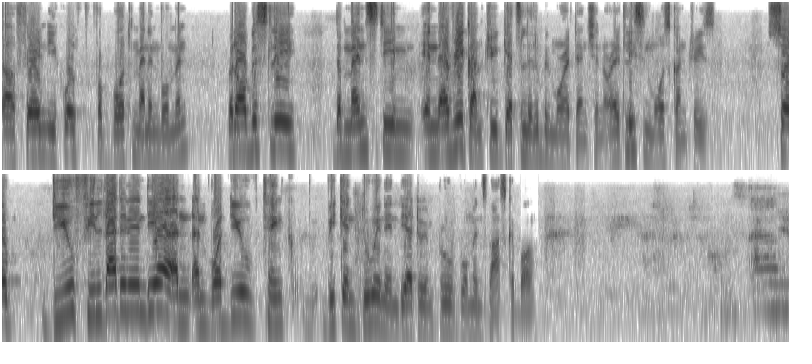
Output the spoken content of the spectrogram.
uh, fair and equal for both men and women. But obviously, the men's team in every country gets a little bit more attention, or at least in most countries. So, do you feel that in India, and, and what do you think we can do in India to improve women's basketball? Um,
